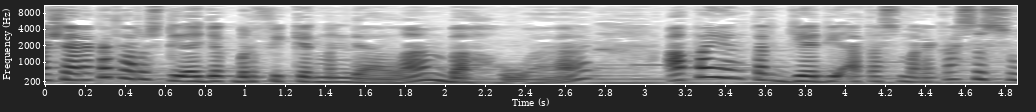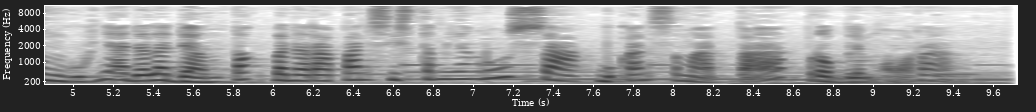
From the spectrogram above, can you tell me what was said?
Masyarakat harus diajak berpikir mendalam bahwa apa yang terjadi atas mereka sesungguhnya adalah dampak penerapan sistem yang rusak, bukan semata problem orang.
